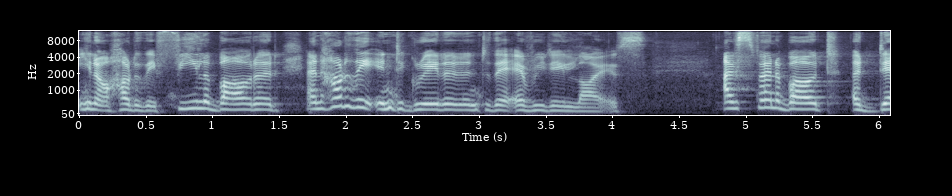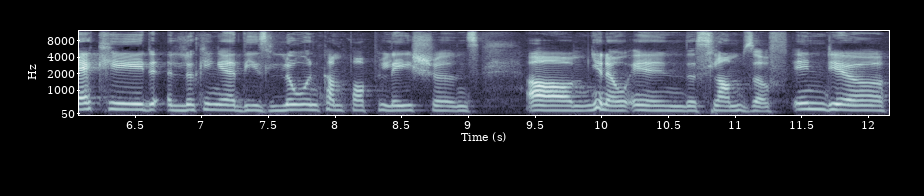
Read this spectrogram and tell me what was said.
you know, how do they feel about it, and how do they integrate it into their everyday lives. I've spent about a decade looking at these low-income populations, um, you know, in the slums of India,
